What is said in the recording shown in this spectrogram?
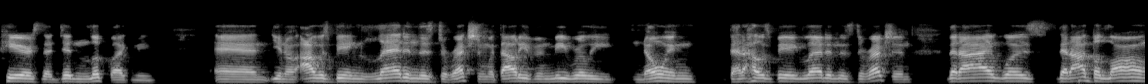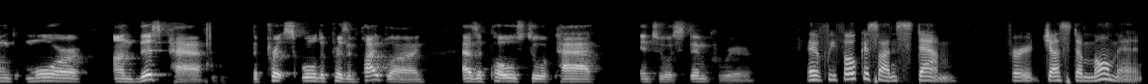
peers that didn't look like me. And, you know, I was being led in this direction without even me really knowing that I was being led in this direction, that I was, that I belonged more on this path, the school to prison pipeline, as opposed to a path into a STEM career. If we focus on STEM, for just a moment,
